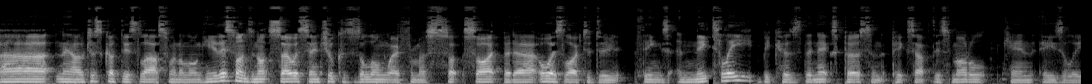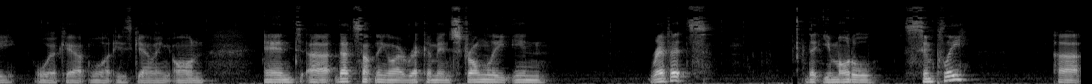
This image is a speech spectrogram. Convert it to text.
Uh, now I've just got this last one along here. This one's not so essential because it's a long way from a so site, but uh, I always like to do things neatly because the next person that picks up this model can easily work out what is going on. And uh, that's something I recommend strongly in Revit, that you model simply uh,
